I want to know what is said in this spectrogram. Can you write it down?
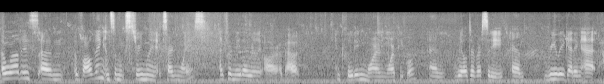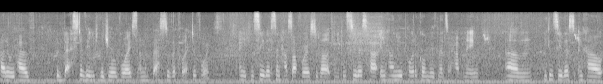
the world is um, evolving in some extremely exciting ways, and for me, they really are about including more and more people and real diversity and really getting at how do we have the best of the individual voice and the best of the collective voice. And you can see this in how software is developed, and you can see this how, in how new political movements are happening. Um, you can see this in how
